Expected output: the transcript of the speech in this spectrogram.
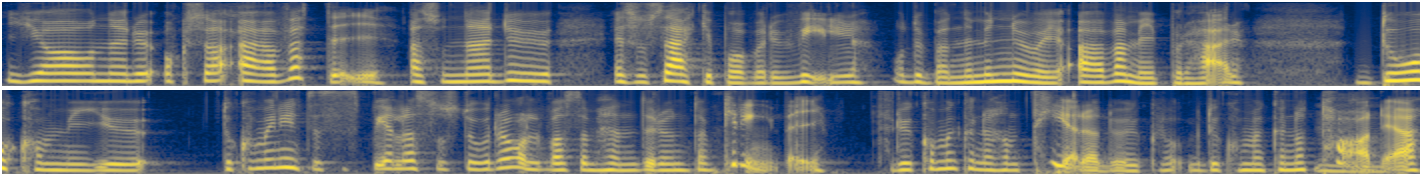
Ja, och när du också har övat dig, alltså när du är så säker på vad du vill och du bara, nej men nu har jag övat mig på det här, då kommer ju då kommer det inte spela så stor roll vad som händer runt omkring dig. För du kommer kunna hantera det, du, kommer kunna ta Mm. det.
